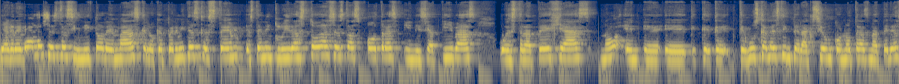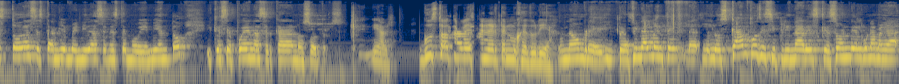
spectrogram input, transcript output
y agregamos este signito de más que lo que permite es que estén, estén incluidas todas estas otras iniciativas o estrategias, ¿no? Eh, que, que buscan esta interacción con otras materias, todas están bienvenidas en este movimiento y que se pueden acercar a nosotros. Genial. Gusto otra vez tenerte en mujeduría. Un hombre, pero finalmente los campos disciplinares que son de alguna manera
